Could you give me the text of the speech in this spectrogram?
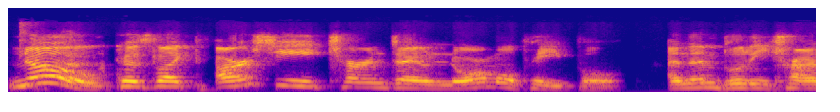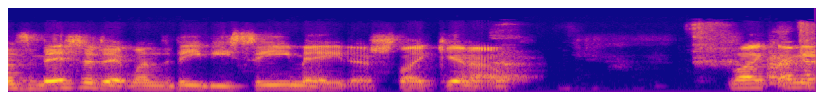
No, because like RTE turned down normal people and then bloody transmitted it when the BBC made it. Like, you know. Like, I mean,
